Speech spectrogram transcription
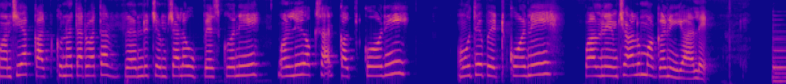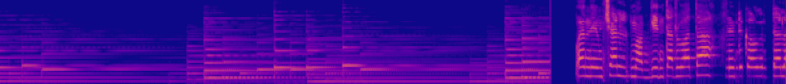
మంచిగా కలుపుకున్న తర్వాత రెండు చెంచాల ఉప్పు వేసుకొని మళ్ళీ ఒకసారి కలుపుకొని మూత పెట్టుకొని పది నిమిషాలు మగ్గనియాలి పది నిమిషాలు మగ్గిన తర్వాత రెండు గంటల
